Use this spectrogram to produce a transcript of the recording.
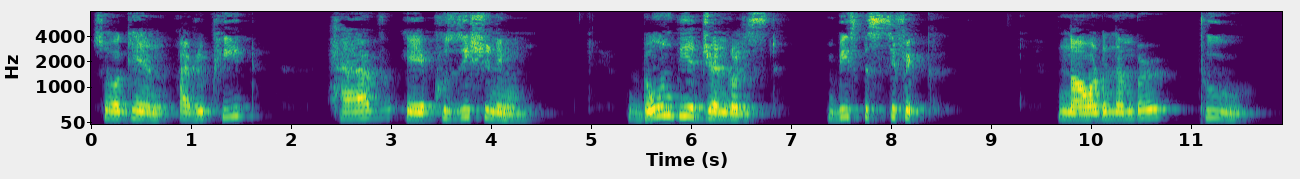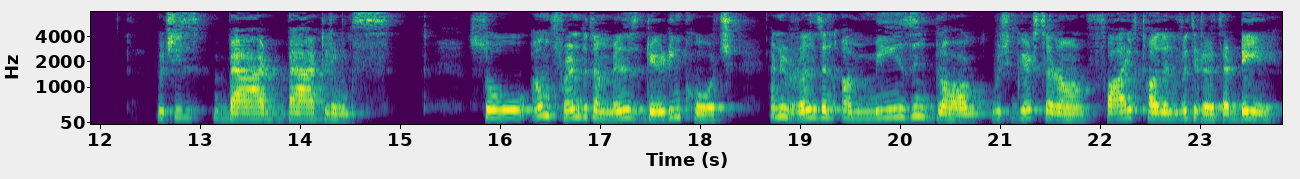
So again, I repeat, have a positioning. Don't be a generalist. Be specific. Now to number two, which is bad backlinks. So I'm friend with a men's dating coach and he runs an amazing blog which gets around 5000 visitors a day.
